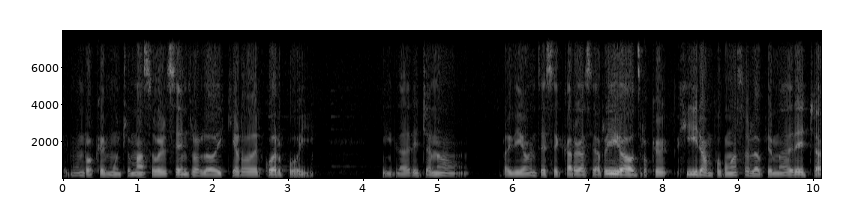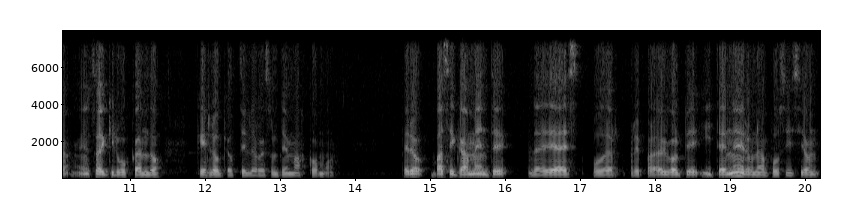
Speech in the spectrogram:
el enrosque es mucho más sobre el centro, el lado izquierdo del cuerpo y, la derecha no prácticamente se carga hacia arriba, otros que gira un poco más sobre la pierna derecha. Eso hay que ir buscando qué es lo que a usted le resulte más cómodo. Pero básicamente la idea es poder preparar el golpe y tener una posición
